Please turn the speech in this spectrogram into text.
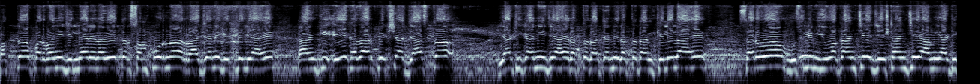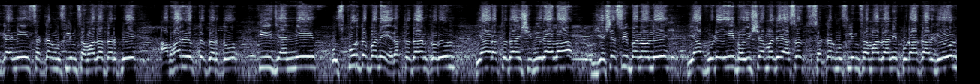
फक्त परभणी जिल्ह्याने नव्हे तर संपूर्ण राज्याने घेतलेली आहे. कारण की एक हजारपेक्षा जास्त या ठिकाणी जे आहे रक्तदात्यांनी रक्तदान केलेलं आहे. सर्व मुस्लिम युवकांचे ज्येष्ठांचे आम्ही या ठिकाणी सकल मुस्लिम समाजातर्फे आभार व्यक्त करतो की ज्यांनी उत्स्फूर्तपणे रक्तदान करून या रक्तदान शिबिराला यशस्वी बनवले. यापुढेही भविष्यामध्ये असंच सकल मुस्लिम समाजाने पुढाकार घेऊन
